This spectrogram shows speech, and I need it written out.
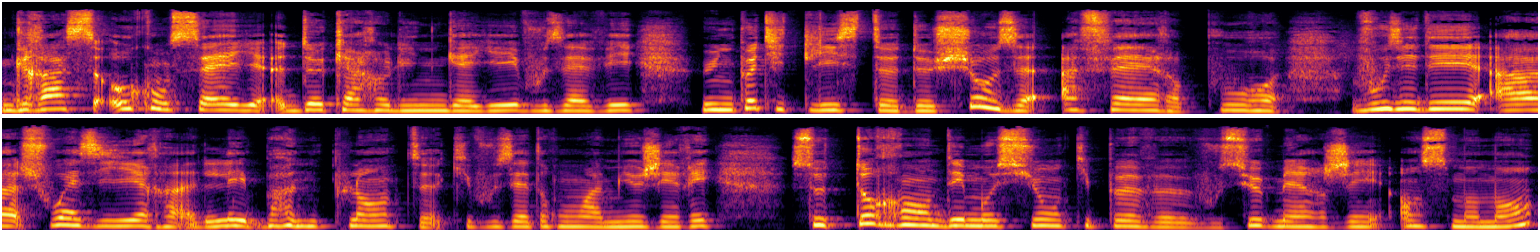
Grâce au conseil de Caroline Gaillet, vous avez une petite liste de choses à faire pour vous aider à choisir les bonnes plantes qui vous aideront à mieux gérer ce torrent d'émotions qui peuvent vous submerger en ce moment.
